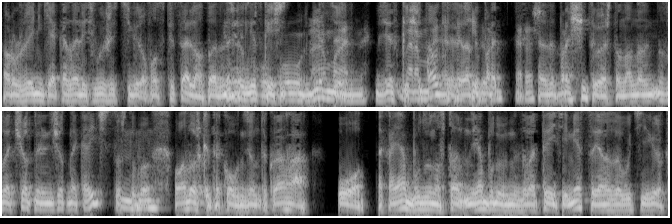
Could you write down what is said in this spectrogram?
оружейники оказались выше тигров. Вот специально. Вот, знаешь, как в детской, в детстве, в детской считалке, когда ты, про- когда ты просчитываешь, что надо назвать четное или нечетное количество, чтобы Мгм. ладошкой так хлопнуть. Он такой, ага, о, так а я буду, на втор... я буду называть третье место, я назову тигров.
